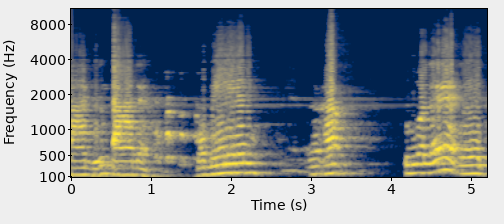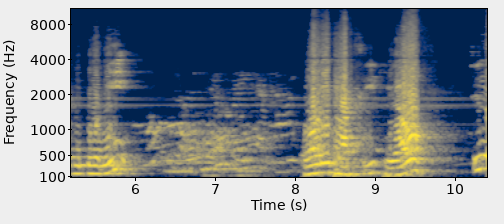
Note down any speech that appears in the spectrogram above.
าลสีน้ำตาลเนี่ยโมเมนนะครับ ตัวแรกเลยคือตัวนี้โพลีแท็บสีเขียว ชื่อ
